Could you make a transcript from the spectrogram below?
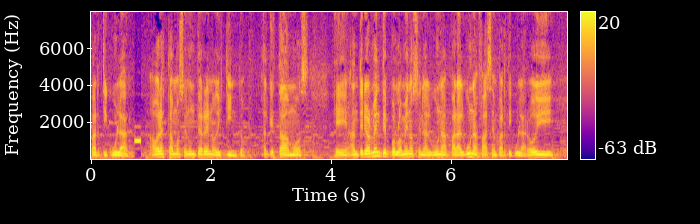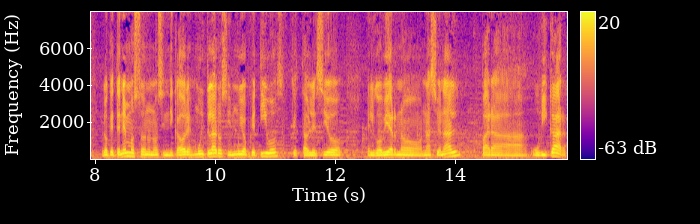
particular. Ahora estamos en un terreno distinto al que estábamos eh, anteriormente, por lo menos en alguna, para alguna fase en particular. Hoy lo que tenemos son unos indicadores muy claros y muy objetivos que estableció el gobierno nacional para ubicar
